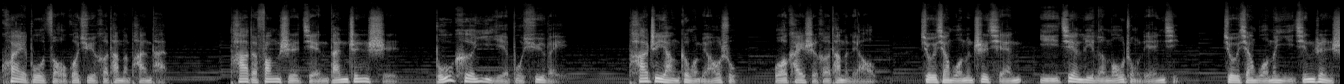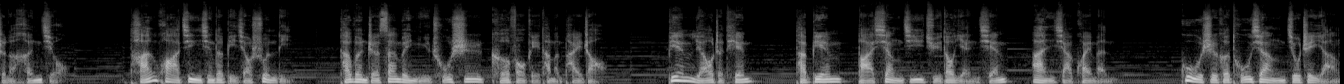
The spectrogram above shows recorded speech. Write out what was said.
快步走过去和他们攀谈。他的方式简单真实，不刻意也不虚伪。他这样跟我描述：我开始和他们聊。就像我们之前已建立了某种联系，就像我们已经认识了很久，谈话进行的比较顺利。他问这三位女厨师可否给他们拍照，边聊着天，他边把相机举到眼前，按下快门，故事和图像就这样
